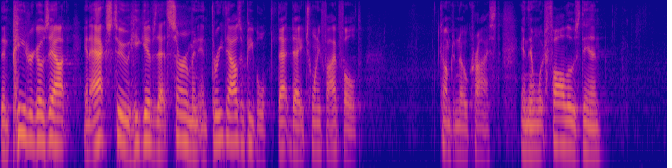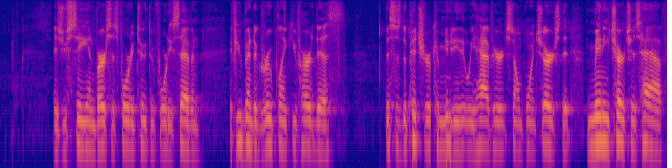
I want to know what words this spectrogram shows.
Then Peter goes out in Acts 2, he gives that sermon, and 3,000 people that day, 25 fold, come to know Christ. And then what follows then, as you see in verses 42 through 47, if you've been to Group Link, you've heard this. This is the picture of community that we have here at Stone Point Church that many churches have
